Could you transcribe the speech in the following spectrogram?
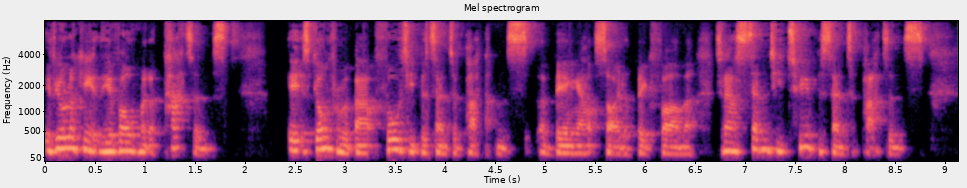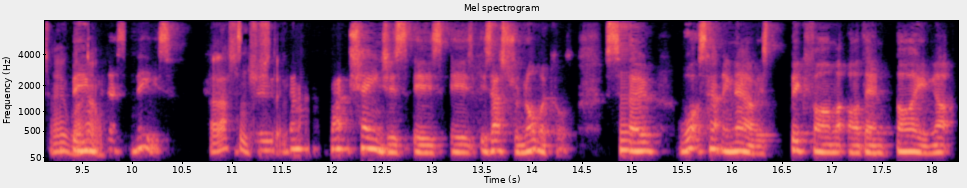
if you're looking at the involvement of patents, it's gone from about 40% of patents being outside of big pharma to now 72% of patents oh, wow. being SMEs. Oh, that's interesting. So that, change is, is, is, is astronomical. So what's happening now is big pharma are then buying up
